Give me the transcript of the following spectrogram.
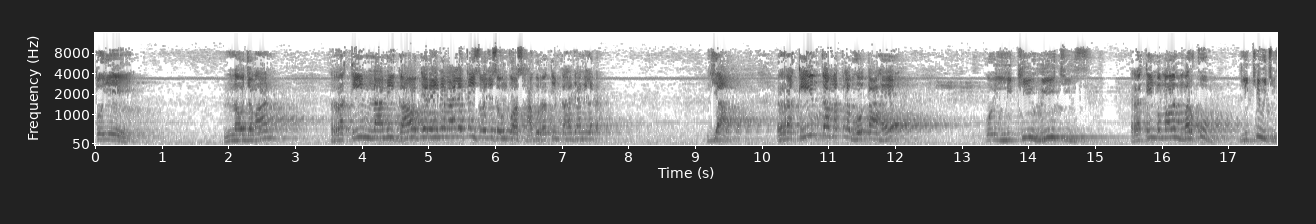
تو یہ نوجوان رقیم نامی گاؤں کے رہنے والے تھے، اس وجہ سے ان کو اصحاب الرقیم کہا جانے لگا۔ یا، رقیم کا مطلب ہوتا ہے کوئی لکھی ہوئی چیز، رقیم مان مرکوب، لکھی ہوئی چیز۔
